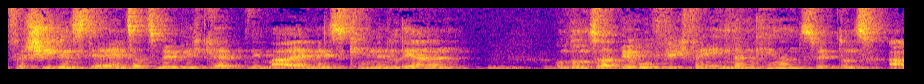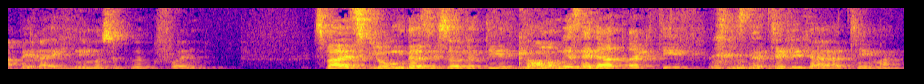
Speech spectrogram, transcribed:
verschiedenste Einsatzmöglichkeiten im AMS kennenlernen mhm. und uns auch beruflich verändern können. Sollte uns ein Bereich nicht mehr so gut gefallen. Es war jetzt gelungen, dass ich sage, die Entlohnung ist nicht attraktiv. Das ist natürlich auch ein Thema.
